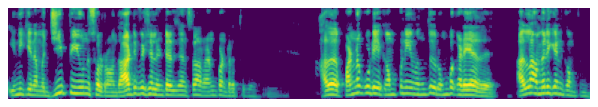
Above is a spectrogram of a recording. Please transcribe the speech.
இன்னைக்கு நம்ம ஜிபியூன்னு சொல்றோம். அந்த ஆர்டிஃபிஷியல் இன்டெலிஜென்ஸ்லாம் ரன் பண்றதுக்கு. ம். அதை பண்ணக்கூடிய கம்பெனி வந்து ரொம்ப கிடையாது. அதெல்லாம் அமெரிக்கன் கம்பெனி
